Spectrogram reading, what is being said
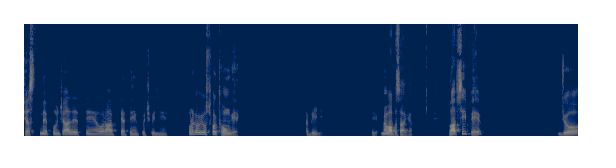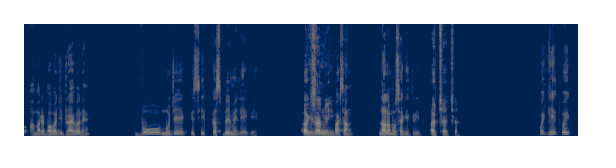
جست میں پہنچا دیتے ہیں اور آپ کہتے ہیں کچھ بھی نہیں ہے انہوں نے کہا بھائی اس وقت ہوں گے ابھی نہیں ٹھیک میں واپس آ گیا واپسی پہ جو ہمارے بابا جی ڈرائیور ہیں وہ مجھے کسی قصبے میں لے گئے پاکستان میں ہی پاکستان میں لالا موسا کے قریب اچھا اچھا وہ گئے تو ایک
